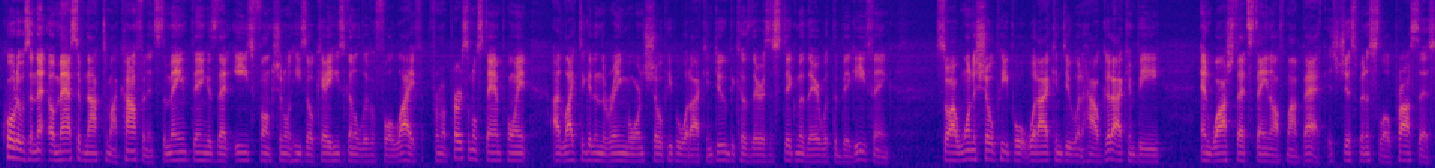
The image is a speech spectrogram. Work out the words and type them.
Quote, it was a, a massive knock to my confidence. The main thing is that E's functional, he's okay, he's going to live a full life. From a personal standpoint, I'd like to get in the ring more and show people what I can do because there is a stigma there with the Big E thing. So I want to show people what I can do and how good I can be and wash that stain off my back. It's just been a slow process.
